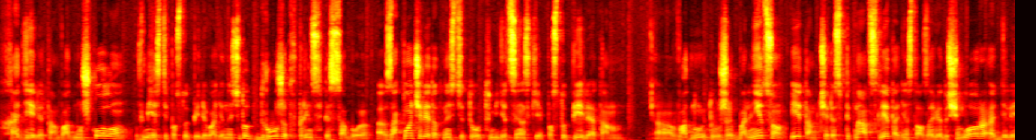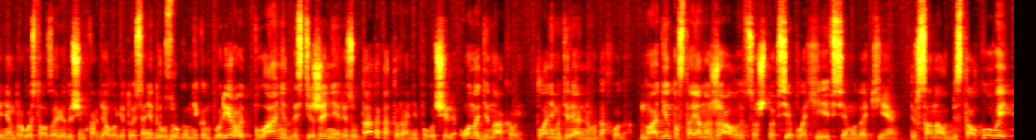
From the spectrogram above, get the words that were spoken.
ходили там в одну школу, вместе поступили в один институт, дружат, в принципе, с собой. Закончили этот институт медицинский, поступили там в одну и ту же больницу, и там через 15 лет один стал заведующим лор отделением, другой стал заведующим кардиологией. То есть они друг с другом не конкурируют. В плане достижения результата, который они получили, он одинаковый в плане материального дохода. Но один постоянно жалуется, что все плохие, все мудаки, персонал бестолковый,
